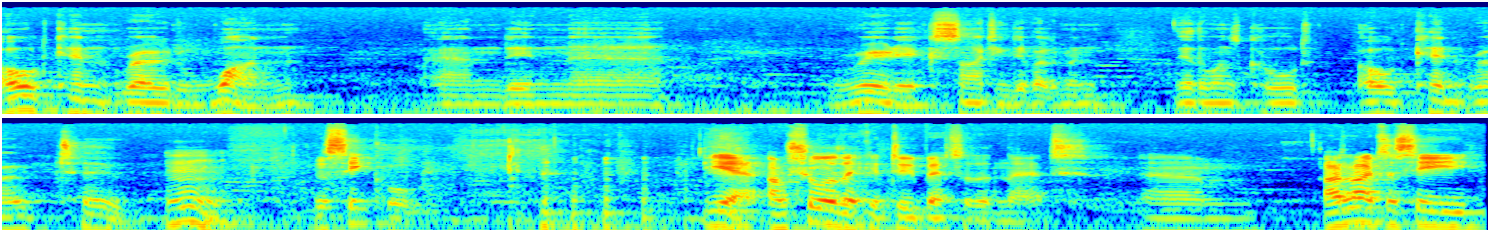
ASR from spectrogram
Old Kent Road 1 and in uh, really exciting development, the other one's called Old Kent Road 2. Mm, the sequel. yeah, I'm sure they could do better than that. Um, I'd like to see.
